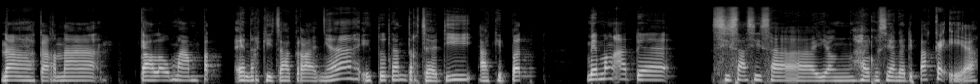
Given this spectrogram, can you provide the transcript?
Nah karena kalau mampet energi cakranya itu kan terjadi akibat memang ada sisa-sisa yang harusnya nggak dipakai ya.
